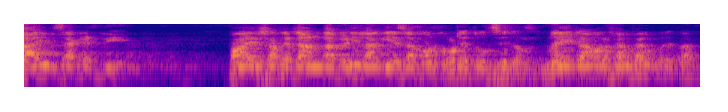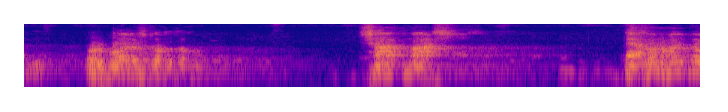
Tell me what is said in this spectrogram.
লাইফ জ্যাকেট দিয়ে, পায়ের সাথে ডান্ডা বেড়ি লাগিয়ে যখন কোটে তুলছিল, মেয়েটা আমার ফ্যাল ফ্যাল করে তাকিয়ে, ওর বয়স কত তখন? সাত মাস। এখন হয়তো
